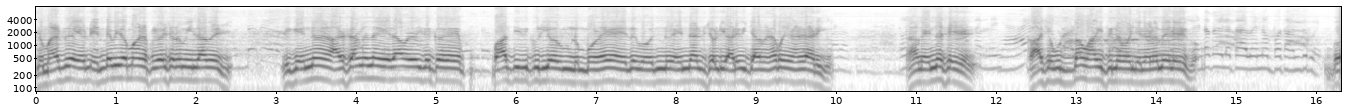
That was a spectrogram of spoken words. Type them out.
இந்த மரத்தில் எந்த- எந்த விதமான பிரயோஜனமும் இல்லாமல் இருக்கு. இதுக்கு என்ன அரசாங்கம் தான் ஏதாவது இதுக்கு பார்த்து இதுக்குரிய முறையை எது ஒன்று என்னன்னு சொல்லி அறிவித்தாங்கன்னா கொஞ்சம் நல்லா இருக்கும். நாங்கள் என்ன செய்யறது? காசு கொடுத்து தான் வாங்கி தின்ன வேண்டிய நிலைமையில இருக்கும். இப்போ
